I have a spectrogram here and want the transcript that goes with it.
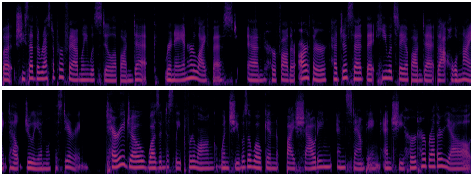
but she said the rest of her family was still up on deck. Renee in her life vest and her father Arthur had just said that he would stay up on deck that whole night to help Julian with the steering. Terry Jo wasn't asleep for long when she was awoken by shouting and stamping, and she heard her brother yell,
